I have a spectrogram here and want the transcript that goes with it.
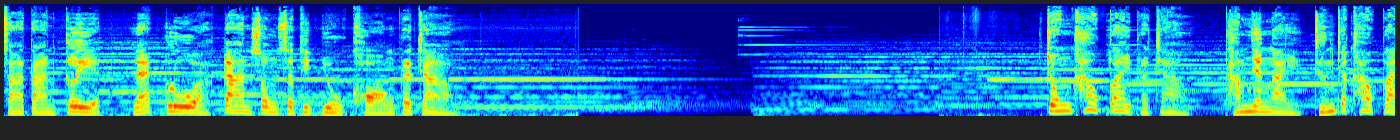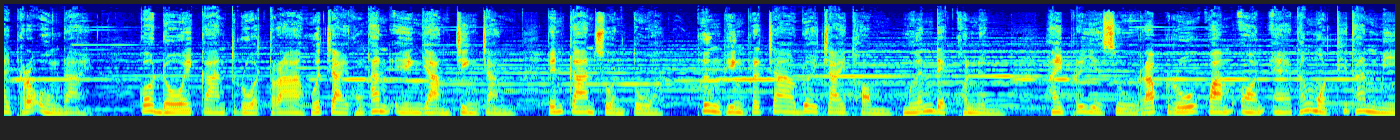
ซาตานเกลียดและกลัวการทรงสถิตอยู่ของพระเจ้า จงเข้าใกล้พระเจ้าทำยังไงถึงจะเข้าใกล้พระองค์ได้ ก็โดยการตรวจตราหัวใจของท่านเองอย่างจริงจัง เป็นการส่วนตัว พึ่งพิงพระเจ้าด้วยใจถ่อมเหมือนเด็กคนหนึ่ง ให้พระเยซูรับรู้ความอ่อนแอทั้งหมดที่ท่านมี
